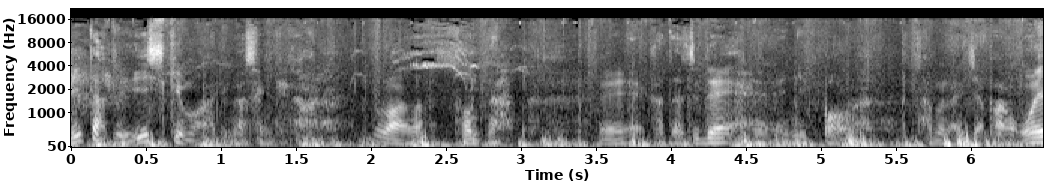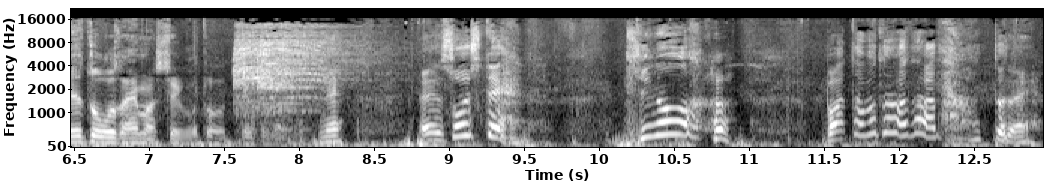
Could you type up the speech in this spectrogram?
見たという意識もありませんけど、まあ、そんな、えー、形で、え、日本侍ジャパンおめでとうございますということでございますね、えー、そして昨日バタバタバタバタっとね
